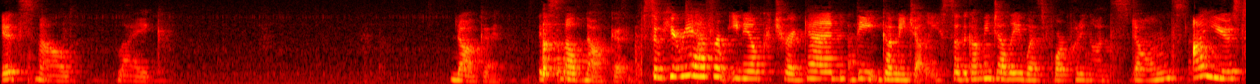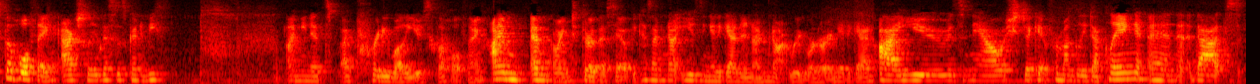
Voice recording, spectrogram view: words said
It smelled like not good. It smelled not good. So here we have from Enail Couture again, the gummy jelly. So the gummy jelly was for putting on stones. I used the whole thing. Actually, this is going to be I mean, it's, I pretty well used the whole thing. I'm, I'm going to throw this out because I'm not using it again and I'm not reordering it again. I use now Stick It from Ugly Duckling and that's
